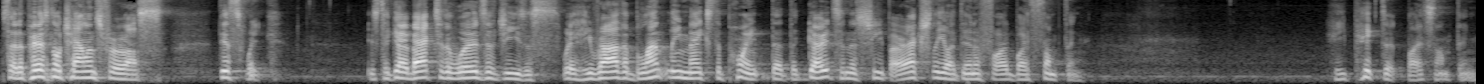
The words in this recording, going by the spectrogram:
So, the personal challenge for us this week is to go back to the words of Jesus, where he rather bluntly makes the point that the goats and the sheep are actually identified by something. He picked it by something.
